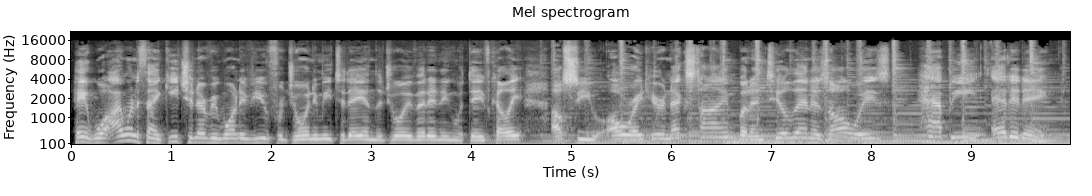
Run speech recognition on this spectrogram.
Hey, well, I want to thank each and every one of you for joining me today in the joy of editing with Dave Kelly. I'll see you all right here next time. But until then, as always, happy editing.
